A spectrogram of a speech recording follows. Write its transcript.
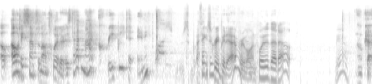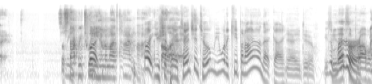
Oh, OJ Simpson on Twitter is that not creepy to anyone? I think it's creepy to everyone. Pointed that out. Yeah. Okay. So mean, stop retweeting but- him in my timeline. But you That's should pay I ask. attention to him. You want to keep an eye on that guy. Yeah, you do. He's a See, That's the murderer. problem.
